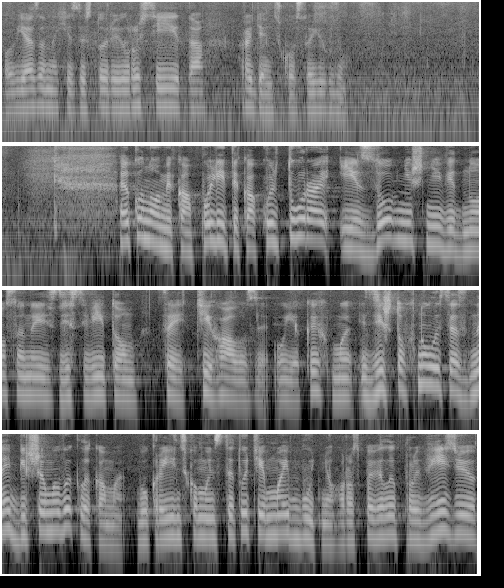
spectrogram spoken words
пов'язаних із історією Росії та Радянського Союзу. Економіка, політика, культура і зовнішні відносини зі світом це ті галузи, у яких ми зіштовхнулися з найбільшими викликами в Українському інституті майбутнього. Розповіли про візію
